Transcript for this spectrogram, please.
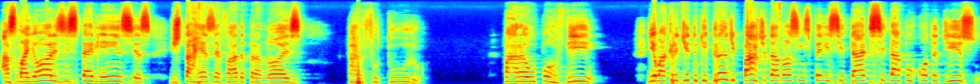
As maiores experiências está reservada para nós para o futuro, para o porvir. E eu acredito que grande parte da nossa infelicidade se dá por conta disso.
